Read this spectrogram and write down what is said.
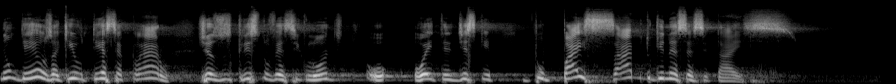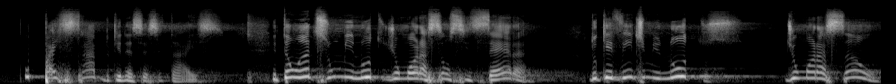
Não Deus, aqui o texto é claro. Jesus Cristo no versículo 8 ele diz que o Pai sabe do que necessitais. O Pai sabe do que necessitais. Então, antes um minuto de uma oração sincera, do que 20 minutos de uma oração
